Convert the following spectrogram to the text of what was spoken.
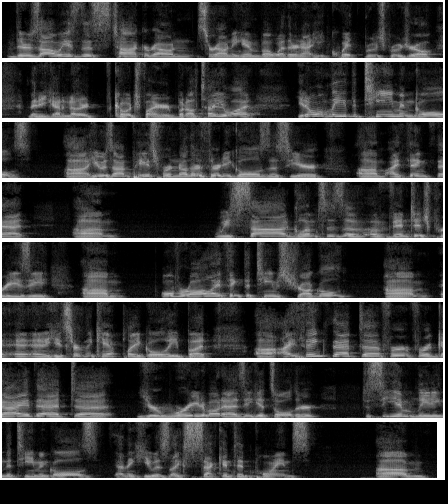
there's always this talk around surrounding him about whether or not he quit Bruce Boudreau. Then he got another coach fired. But I'll tell you what, you don't lead the team in goals uh, he was on pace for another 30 goals this year. Um, I think that um, we saw glimpses of, of vintage Parise. Um, overall, I think the team struggled, um, and, and, he certainly can't play goalie. But uh, I think that uh, for for a guy that uh, you're worried about as he gets older, to see him leading the team in goals, I think he was like second in points. Um,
